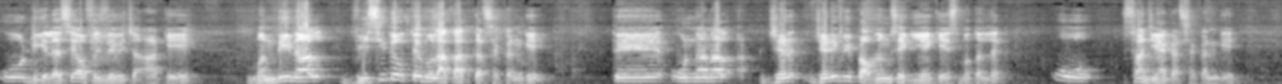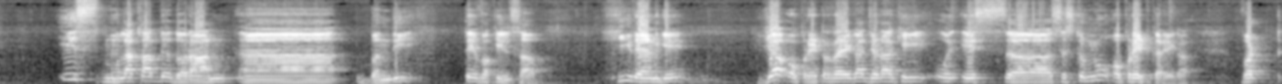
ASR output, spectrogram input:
ਉਹ ਡੀਐਲਐਸਏ ਆਫਿਸ ਦੇ ਵਿੱਚ ਆ ਕੇ ਬੰਦੀ ਨਾਲ ਵੀਸੀ ਦੇ ਉੱਤੇ ਮੁਲਾਕਾਤ ਕਰ ਸਕਣਗੇ ਤੇ ਉਹਨਾਂ ਨਾਲ ਜਿਹੜੀ ਵੀ ਪ੍ਰੋਬਲਮਸ ਹੈਗੀਆਂ ਕੇਸ ਮੁਤਲਕ, ਉਹ ਸਾਂਝੀਆਂ ਕਰ ਸਕਣਗੇ। ਇਸ ਮੁਲਾਕਾਤ ਦੇ ਦੌਰਾਨ ਬੰਦੀ ਤੇ ਵਕੀਲ ਸਾਹਿਬ ਹੀ ਰਹਿਣਗੇ ਜਾਂ ਆਪਰੇਟਰ ਰਹੇਗਾ ਜਿਹੜਾ ਕਿ ਉਹ ਇਸ ਸਿਸਟਮ ਨੂੰ ਆਪਰੇਟ ਕਰੇਗਾ। ਬਟ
